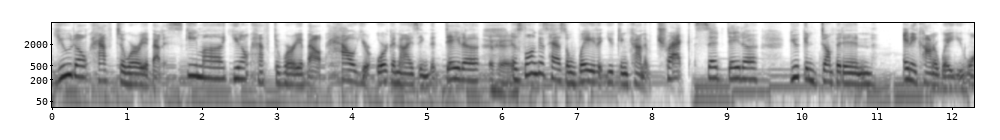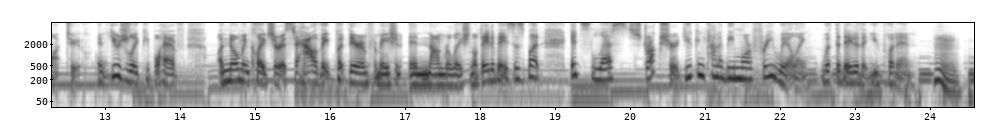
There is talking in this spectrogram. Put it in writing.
You don't have to worry about a schema. You don't have to worry about how you're organizing the data. Okay. As long as it has a way that you can kind of track said data, you can dump it in any kind of way you want to. And usually people have a nomenclature as to how they put their information in non relational databases, but it's less structured. You can kind of be more freewheeling with the data that you put in. Hmm.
